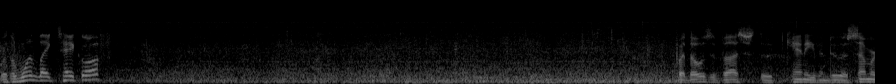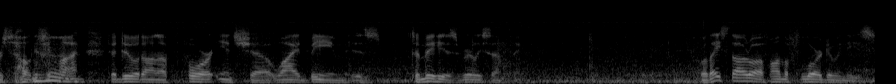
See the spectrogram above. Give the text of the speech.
with a one leg takeoff. For those of us that can't even do a somersault, John, to do it on a four-inch uh, wide beam is, to me, is really something. Well, they start off on the floor doing these.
